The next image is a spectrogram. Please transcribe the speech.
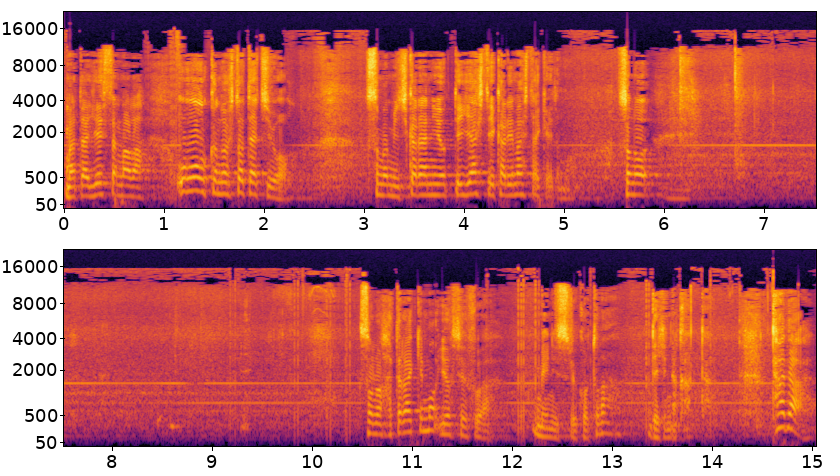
またイエス様は多くの人たちをその道からによって癒していかれましたけれどもそのその働きもヨセフは目にすることはできなかった。ただ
